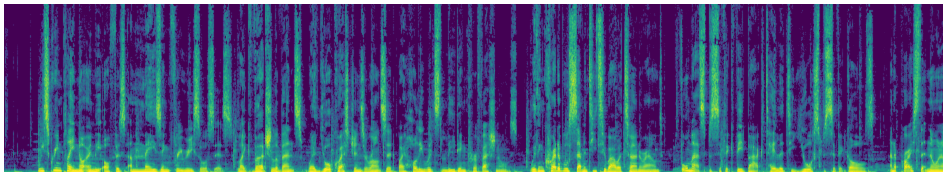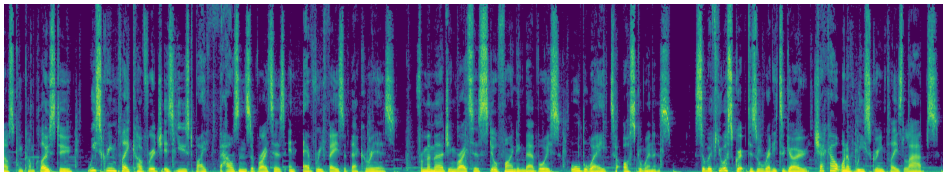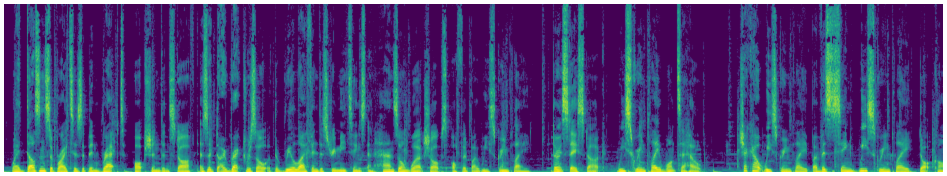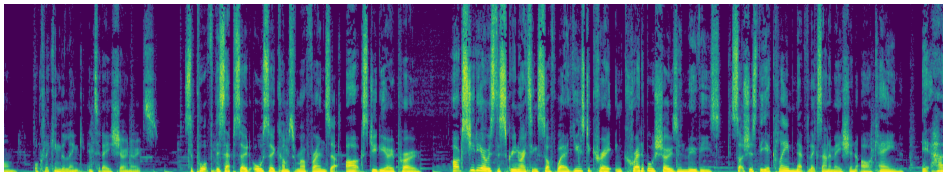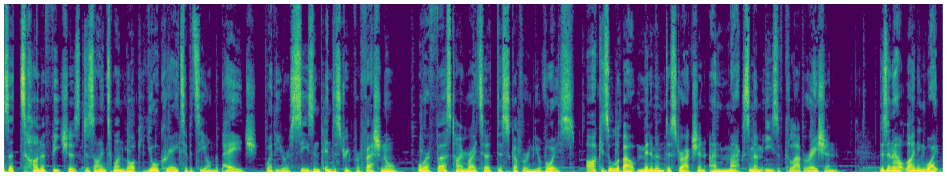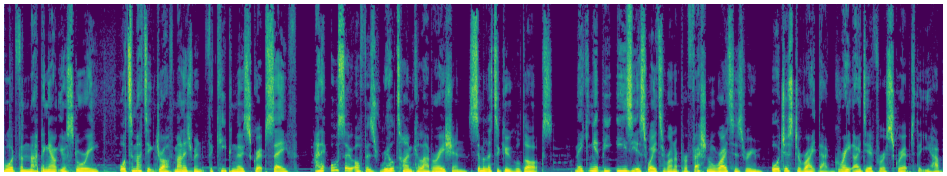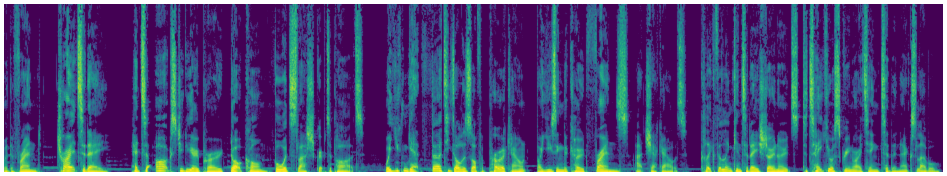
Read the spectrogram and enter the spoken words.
We Screenplay not only offers amazing free resources, like virtual events where your questions are answered by Hollywood's leading professionals, with incredible 72 hour turnaround, format specific feedback tailored to your specific goals, and a price that no one else can come close to, We Screenplay coverage is used by thousands of writers in every phase of their careers, from emerging writers still finding their voice all the way to Oscar winners. So if your script is all ready to go, check out one of We Screenplay's labs, where dozens of writers have been repped, optioned, and staffed as a direct result of the real life industry meetings and hands on workshops offered by We Screenplay. Don't stay stuck. We Screenplay want to help. Check out We Screenplay by visiting WeScreenplay.com or clicking the link in today's show notes. Support for this episode also comes from our friends at Arc Studio Pro. Arc Studio is the screenwriting software used to create incredible shows and movies, such as the acclaimed Netflix animation Arcane. It has a ton of features designed to unlock your creativity on the page, whether you're a seasoned industry professional or a first time writer discovering your voice. Arc is all about minimum distraction and maximum ease of collaboration. There's an outlining whiteboard for mapping out your story, automatic draft management for keeping those scripts safe, and it also offers real time collaboration similar to Google Docs making it the easiest way to run a professional writer's room or just to write that great idea for a script that you have with a friend. Try it today. Head to arcstudiopro.com forward slash script apart, where you can get $30 off a pro account by using the code FRIENDS at checkout. Click the link in today's show notes to take your screenwriting to the next level.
